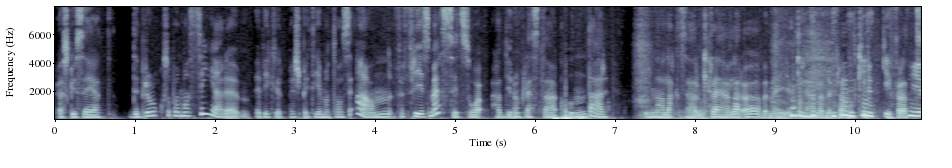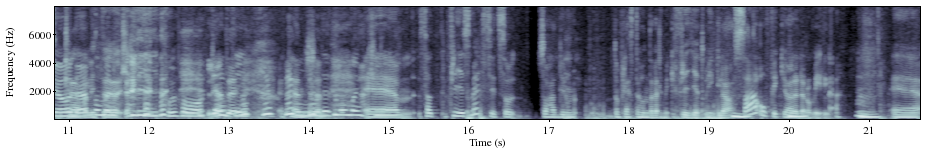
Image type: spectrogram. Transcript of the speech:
jag skulle säga att det beror också på hur man ser det, vilket perspektiv man tar sig an. För frihetsmässigt så hade ju de flesta hundar Stina har lagt sig här och krälar över mig och krälar nu fram Kikki för att Ja, kräva där får man lite, kli på hakan. lite attention. Ehm, så att frihetsmässigt så, så hade de, de flesta hundar väldigt mycket frihet och gick lösa och fick göra det de ville. Mm. Eh,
